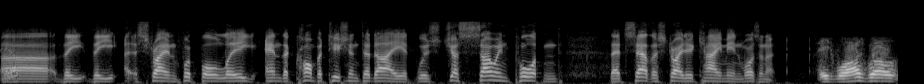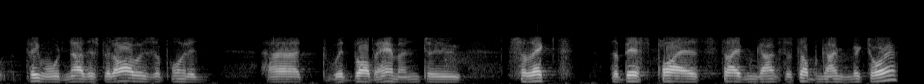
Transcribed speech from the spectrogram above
uh, the, the Australian Football League and the competition today? It was just so important that South Australia came in, wasn't it? It was well. People wouldn't know this, but I was appointed uh, with Bob Hammond to select the best players to save and game for the stop and game from Victoria.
